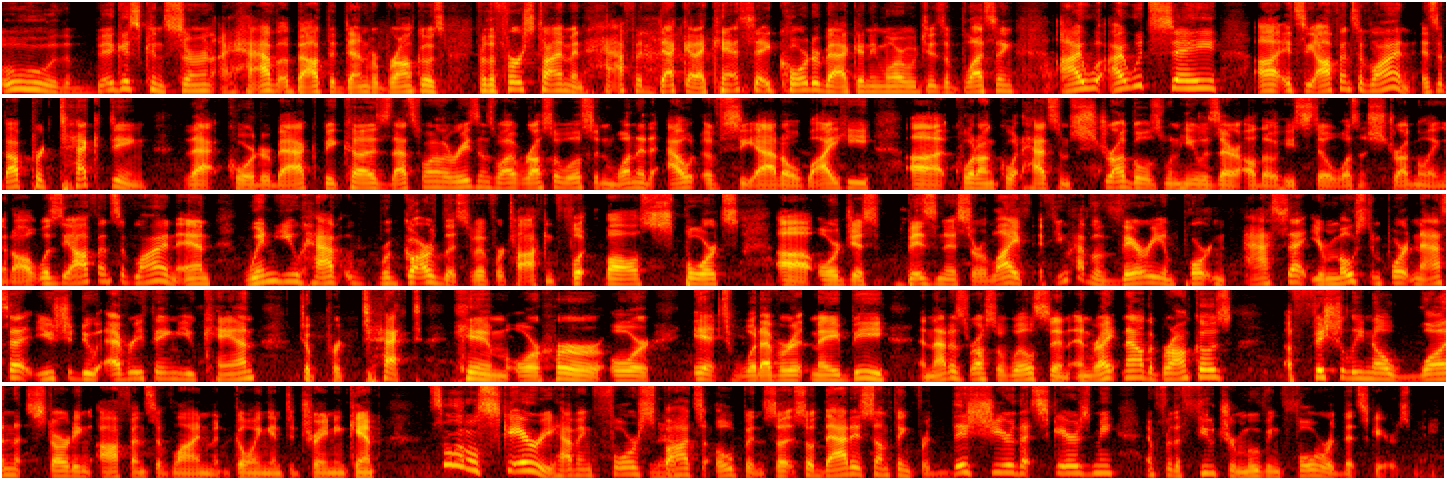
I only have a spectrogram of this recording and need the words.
Ooh, the biggest concern I have about the Denver Broncos for the first time in half a decade. I can't say quarterback anymore, which is a blessing. I, w- I would say uh, it's the offensive line. It's about protecting that quarterback because that's one of the reasons why Russell Wilson wanted out of Seattle, why he, uh, quote unquote, had some struggles when he was there, although he still wasn't struggling at all, was the offensive line. And when you have, regardless of if we're talking football, sports, uh, or just business or life, if you have a very important asset, your most important asset, you should do everything you can to protect him or her or it, whatever it may be. And that is Russell Wilson. And right now, the Broncos officially know one starting offensive lineman going into training camp. It's a little scary having four Yeah. spots open. So, so that is something for this year that scares me, and for the future moving forward that scares me.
